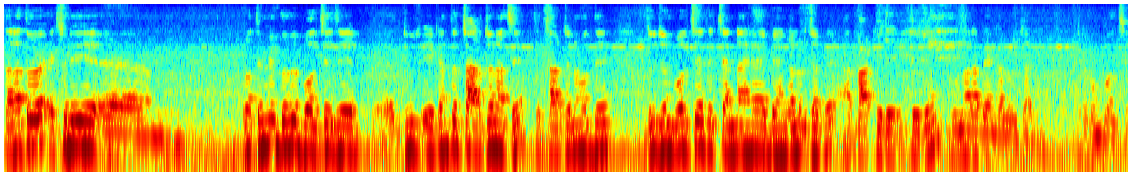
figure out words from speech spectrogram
তারা তো অ্যাকচুয়ালি প্রাথমিকভাবে বলছে যে দু- এখানে তো চারজন আছে তো চারজনের মধ্যে দুজন বলছে যে চেন্নাই হয়ে ব্যাঙ্গালোর যাবে আর বাকি দুজন ওনারা ব্যাঙ্গালোর যাবে এরকম বলছে।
